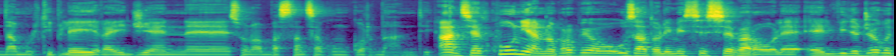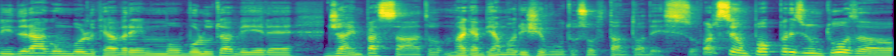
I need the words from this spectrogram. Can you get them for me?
da multiplayer a IGN sono abbastanza concordanti. Anzi, alcuni hanno proprio usato le mie stesse parole. È il videogioco di Dragon Ball che avremmo voluto avere già in passato, ma che abbiamo ricevuto soltanto adesso. Forse è un po' presuntuoso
